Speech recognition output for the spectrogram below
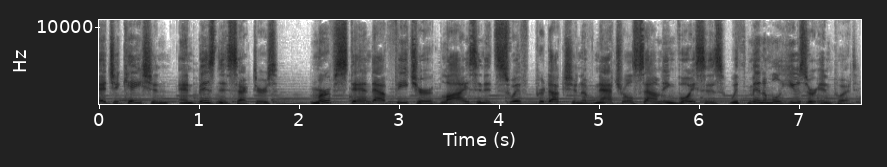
education, and business sectors. Murf's standout feature lies in its swift production of natural-sounding voices with minimal user input.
